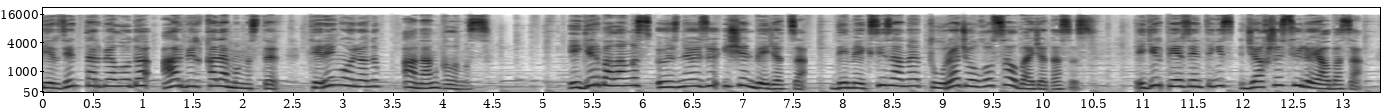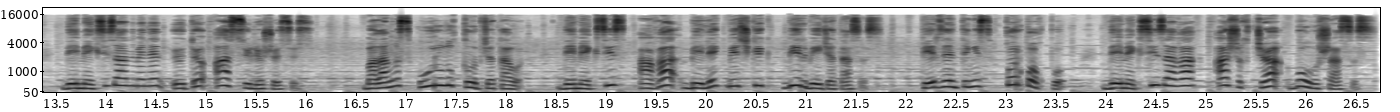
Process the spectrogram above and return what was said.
перзент тарбиялоодо ар бир кадамыңызды терең ойлонуп анан кылыңыз. Эгер балаңыз өзүнө өзү ишенбей жатса демек сиз аны туура жолго салбай жатасыз. Эгер перзентиңиз жакшы сүйлөй албаса демек сиз аны менен өтө аз сүйлөшөсүз. Балаңыз уурулук кылып жатабы. Демек сиз ага белек бечкек бербей жатасыз. Перзентиңиз коркокпу. Демек сиз ага ашыкча болушасыз.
